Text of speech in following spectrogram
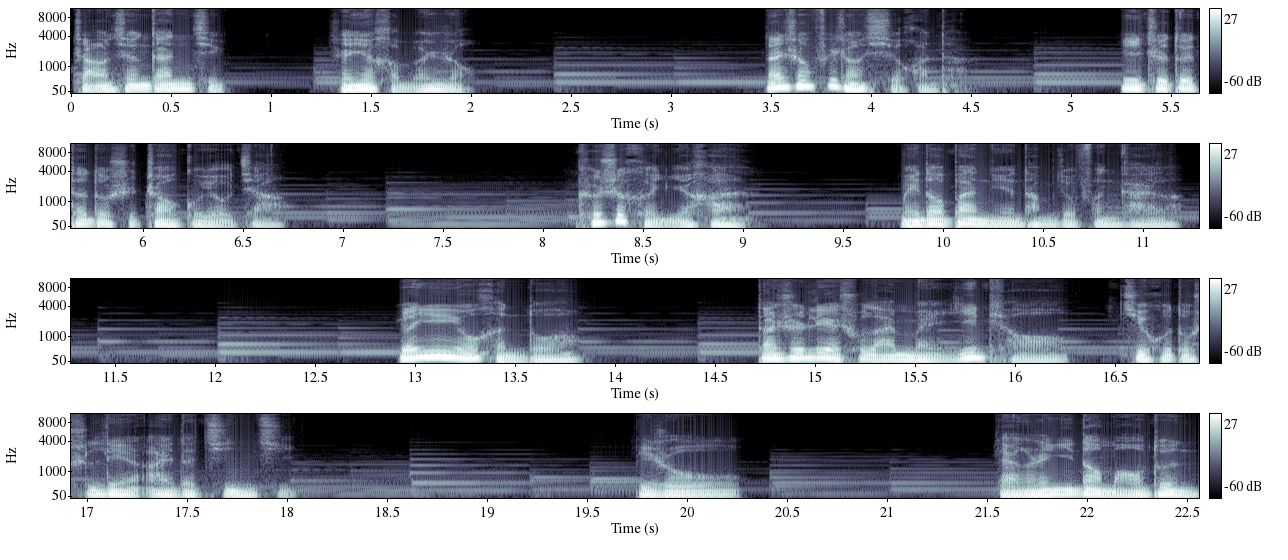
长相干净，人也很温柔。男生非常喜欢她，一直对她都是照顾有加。可是很遗憾，没到半年他们就分开了。原因有很多。但是列出来每一条几乎都是恋爱的禁忌，比如两个人一闹矛盾，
